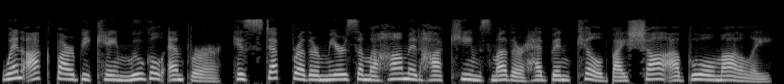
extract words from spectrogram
When Akbar became Mughal emperor, his stepbrother Mirza Muhammad Hakim's mother had been killed by Shah Abul Ma'ali.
